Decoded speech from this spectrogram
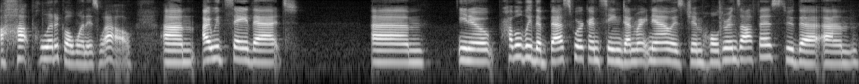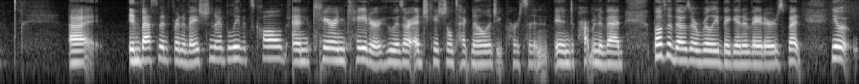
a hot political one as well. Um, I would say that, um, you know, probably the best work I'm seeing done right now is Jim Holdren's office through the um, uh, Investment for Innovation, I believe it's called, and Karen Cator, who is our educational technology person in Department of Ed. Both of those are really big innovators. But, you know,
